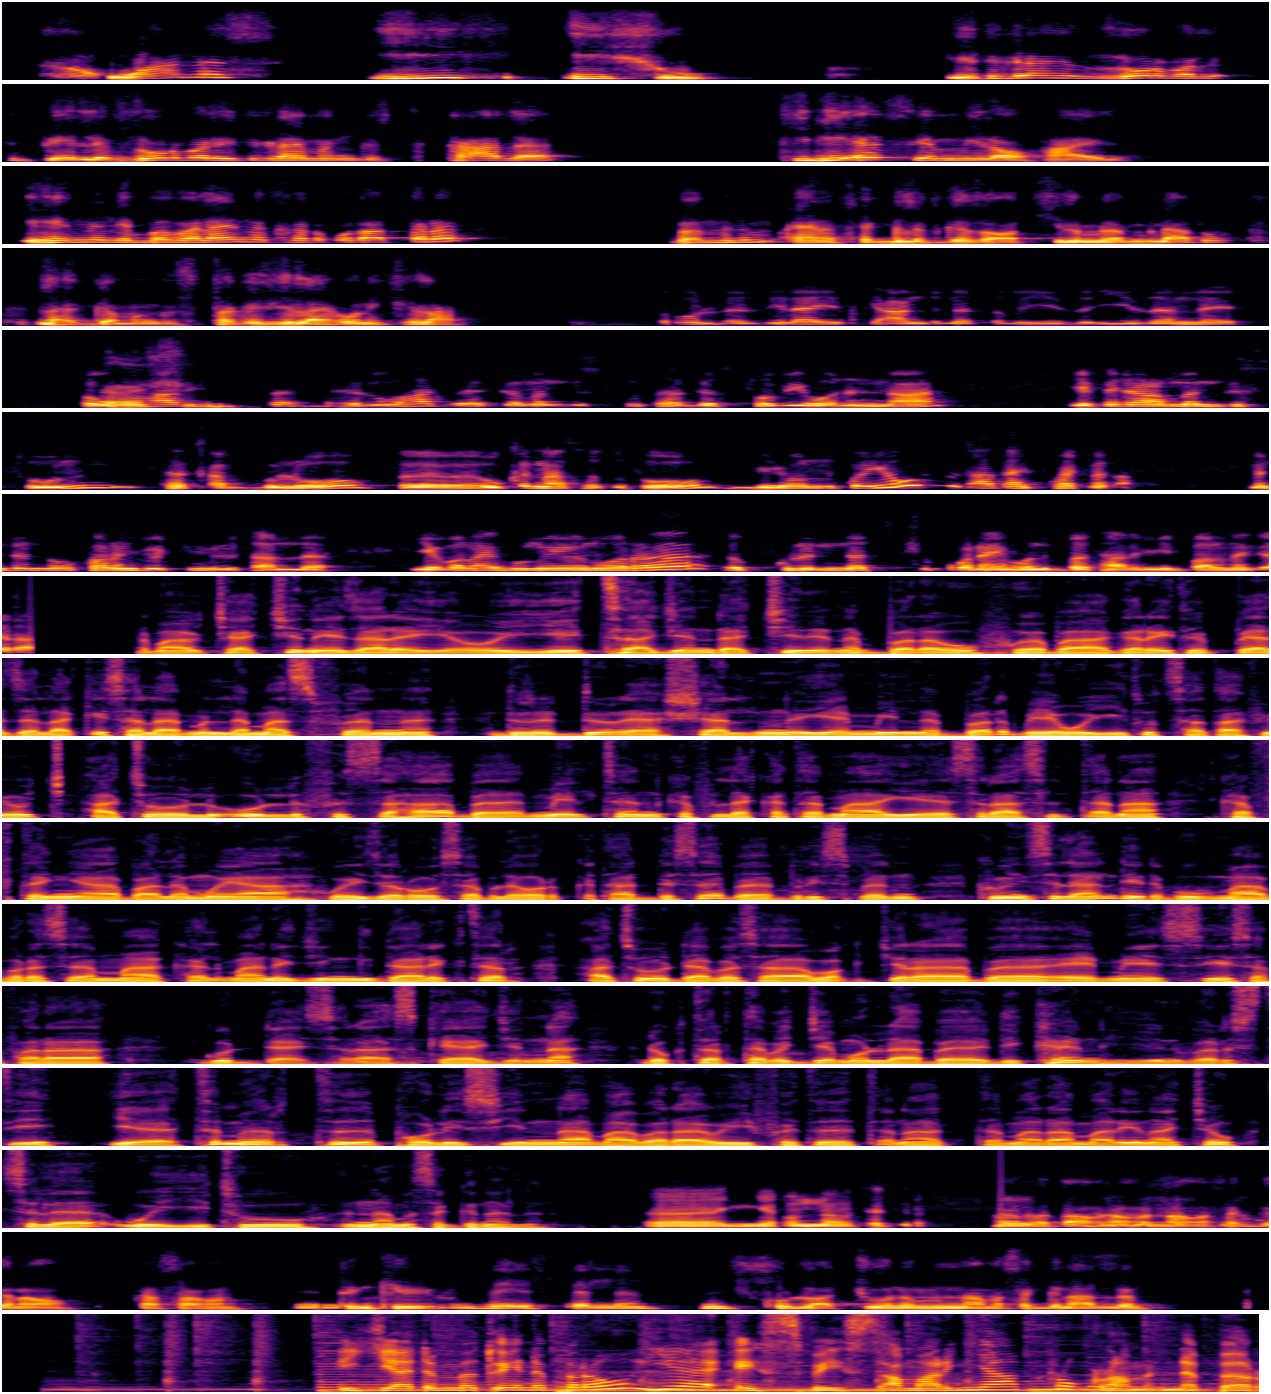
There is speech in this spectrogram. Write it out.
once ይህ issue የትግራይ ዞር በል TPLF ዞር በል የትግራይ መንግስት ካለ TDF የሚለው ኃይል ይሄንን በበላይነት ከተቆጣጠረ በምንም አይነት ህግ ልትገዛው አትችልም። ምክንያቱም ለህገ መንግስቱ ተገዢ ላይሆን ይችላል። እዚህ ላይ እስኪ አንድ ነጥብ ይዘን ህወሀት በህገ መንግስቱ ተገዝቶ ቢሆንና የፌዴራል መንግስቱን ተቀብሎ እውቅና ሰጥቶ ቢሆን እኮ የሁሉ ጣጣ እኮ አይመጣም። ምንድን ነው ፈረንጆች የሚሉት አለ የበላይ ሆኖ የኖረ እኩልነት ጭቆና ይሆንበታል የሚባል ነገር አድማጮቻችን የዛሬ የውይይት አጀንዳችን የነበረው በሀገረ ኢትዮጵያ ዘላቂ ሰላምን ለማስፈን ድርድር ያሻልን የሚል ነበር። የውይይቱ ተሳታፊዎች አቶ ልዑል ፍስሐ በሜልተን ክፍለ ከተማ የስራ ስልጠና ከፍተኛ ባለሙያ፣ ወይዘሮ ሰብለ ወርቅ ታደሰ በብሪስበን ኩዊንስላንድ የደቡብ ማህበረሰብ ማዕከል managing director፣ አቶ ዳበሳ ዋቅጅራ በ AMES የሰፈራ ጉዳይ ስራ አስኪያጅ እና ዶክተር ተበጀ ሞላ በዲከን ዩኒቨርሲቲ የትምህርት ፖሊሲና ማህበራዊ ፍትህ ጥናት ተመራማሪ ናቸው። ስለ ውይይቱ እናመሰግናለን። እኛው እናመሰግናለን። በጣም ነው የምናመሰግነው ካሳሁን። thank you ይስጥልን። ሁላችሁንም እናመሰግናለን። እያደመጡ የነበረው የ SBS አማርኛ ፕሮግራምን ነበር።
